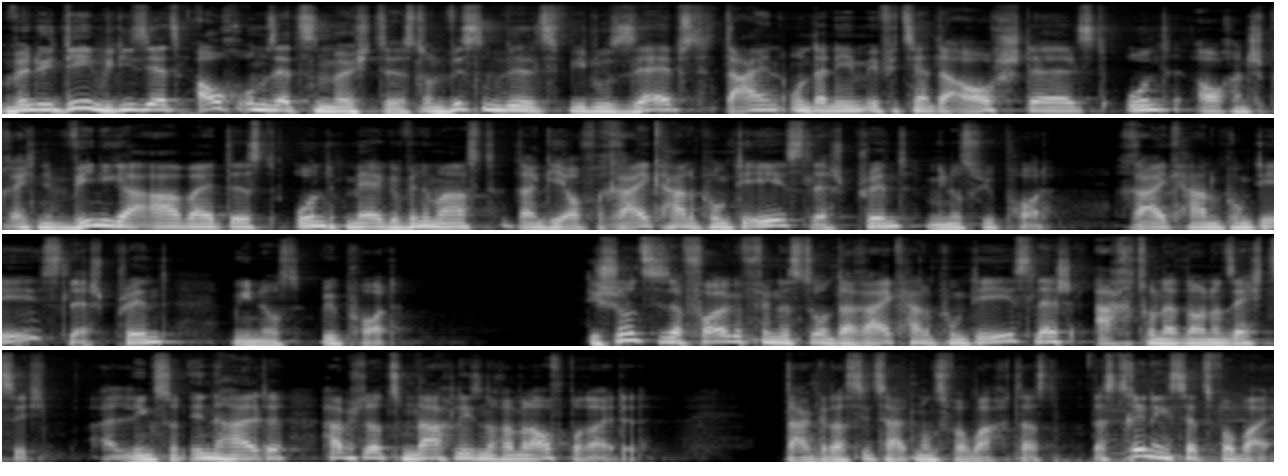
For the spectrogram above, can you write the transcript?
Und wenn du Ideen wie diese jetzt auch umsetzen möchtest und wissen willst, wie du selbst dein Unternehmen effizienter aufstellst und auch entsprechend weniger arbeitest und mehr Gewinne machst, dann geh auf reikane.de slash print-report. reikane.de slash print-report. Die Shownotes dieser Folge findest du unter reikane.de slash 869. Alle Links und Inhalte habe ich dort zum Nachlesen noch einmal aufbereitet. Danke, dass du die Zeit mit uns verbracht hast. Das Training ist jetzt vorbei.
